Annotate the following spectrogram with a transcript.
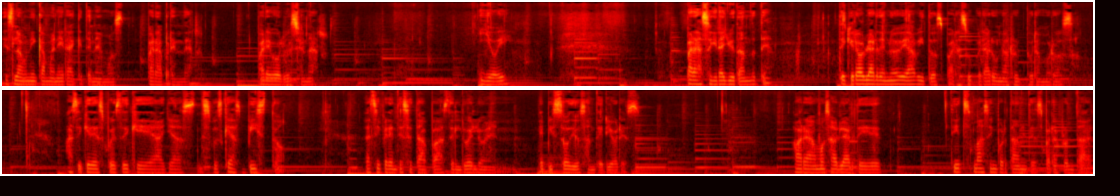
Es la única manera que tenemos para aprender, para evolucionar. Y hoy para seguir ayudándote, te quiero hablar de nueve hábitos para superar una ruptura amorosa. Así que después de que hayas, después que has visto las diferentes etapas del duelo en episodios anteriores, ahora vamos a hablar de tips más importantes para afrontar,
